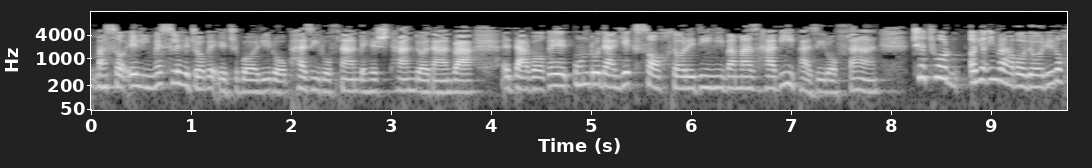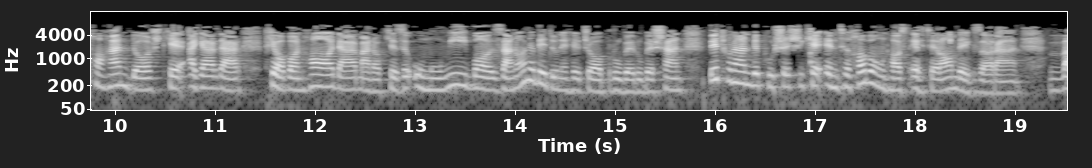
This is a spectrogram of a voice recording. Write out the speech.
مسائلی مثل حجاب اجباری رو پذیرفتن بهش تن دادن و در واقع اون رو در یک ساختار دینی و مذهبی پذیرفتن چطور آیا این رواداری رو خواهند داشت که اگر در خیابانها در مراکز عمومی با زنان بدون حجاب روبرو بشن بتونن به پوششی که انتخاب اونهاست احترام بگذارن و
